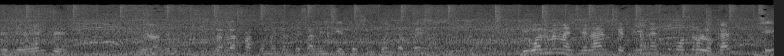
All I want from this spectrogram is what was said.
Excelente. Mira. La carpa cometa te sale en 150 pesos. Igual me mencionas que tienes otro local. Sí,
